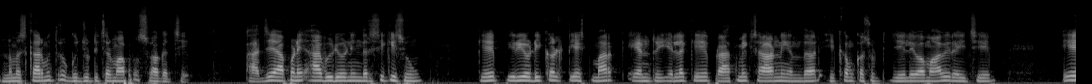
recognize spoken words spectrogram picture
નમસ્કાર મિત્રો, ગુજ્જુ ટીચરમાં આપનું સ્વાગત છે. આજે આપણે આ વિડીયોની અંદર શીખીશું કે પિરિયોડિકલ ટેસ્ટ માર્ક એન્ટ્રી એટલે કે પ્રાથમિક શાળાની અંદર એકમ કસોટી જે લેવામાં આવી રહી છે, એ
